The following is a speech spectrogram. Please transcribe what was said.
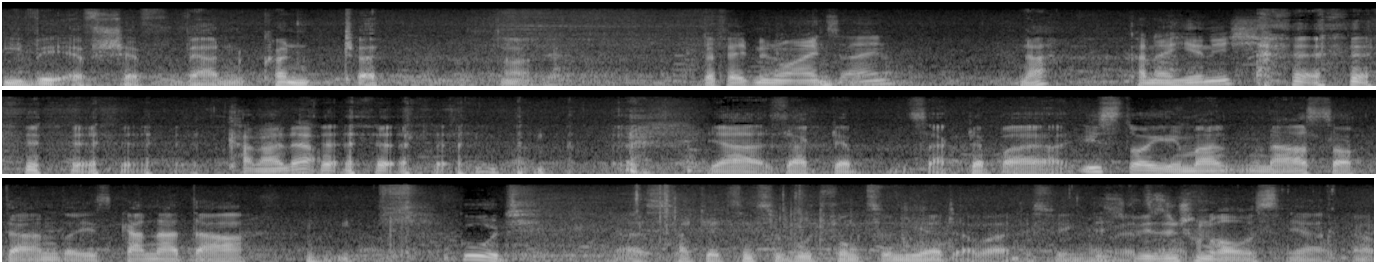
IWF-Chef werden könnte. Na, da fällt mir nur eins ein. Na? Kann er hier nicht? Kann er da? ja, sagt der, sagt der Bayer. Ist doch jemand Na, sagt der andere. Ist Kanada. gut. Das hat jetzt nicht so gut funktioniert, aber deswegen. Ist, wir, wir sind auch. schon raus. Ja. ja.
